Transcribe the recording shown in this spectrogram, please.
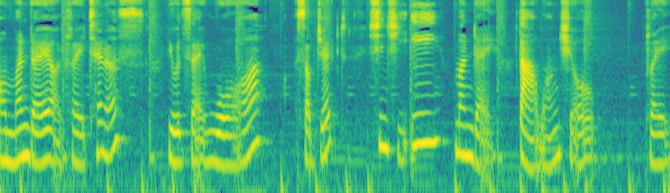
on Monday I play tennis, you would say 我 subject 星期一 Monday 打网球 play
